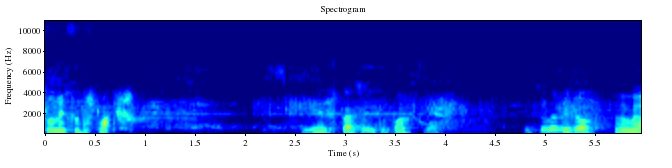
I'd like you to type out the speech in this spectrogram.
To mi se da šlakiš. Vidiš šta sam ti poslao. Jesi da vidio? Mhm.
